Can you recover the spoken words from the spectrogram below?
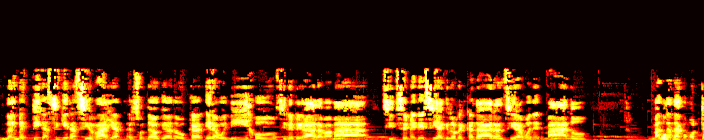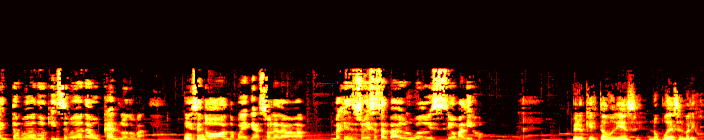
No investigan siquiera si Ryan, el soldado que van a buscar, era buen hijo, si le pegaba a la mamá, si se merecía que lo rescataran, si era buen hermano. Mandan Ojo. a como 30 weones o 15 weones a buscarlo nomás. Y dicen, no, no puede quedar sola la mamá. Imagínense si se hubiese salvado y el weón hubiese sido mal hijo. Pero es que es estadounidense, no puede ser mal hijo.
